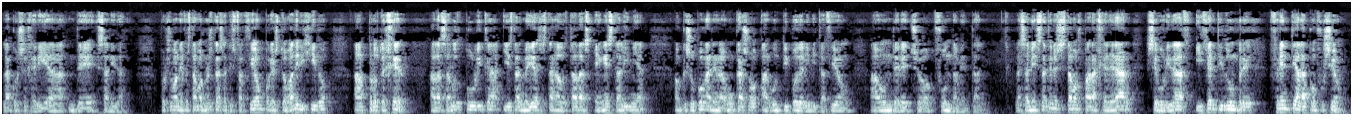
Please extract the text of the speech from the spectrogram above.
la Consejería de Sanidad. Por eso manifestamos nuestra satisfacción porque esto va dirigido a proteger a la salud pública y estas medidas están adoptadas en esta línea, aunque supongan en algún caso algún tipo de limitación a un derecho fundamental. Las administraciones estamos para generar seguridad y certidumbre frente a la confusión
